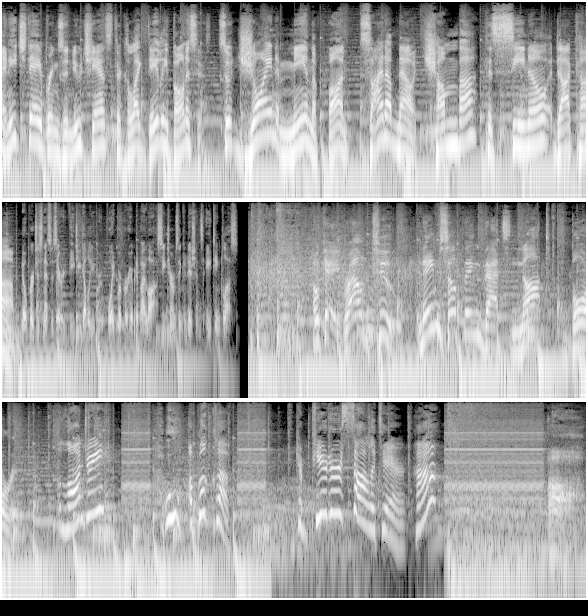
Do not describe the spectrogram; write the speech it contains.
and each day brings a new chance to collect daily bonuses. So join me in the fun. Sign up now at chumbacasino.com. No purchase necessary. VGW Group. Void were prohibited by law. See terms and conditions. 18 plus. Okay, round two. Name something that's not boring. A laundry? Ooh, a book club. Computer solitaire, huh? Ah,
